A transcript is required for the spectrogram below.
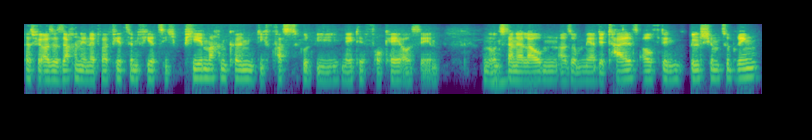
dass wir also Sachen in etwa 1440p machen können, die fast so gut wie Native 4K aussehen und uns dann erlauben, also mehr Details auf den Bildschirm zu bringen,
